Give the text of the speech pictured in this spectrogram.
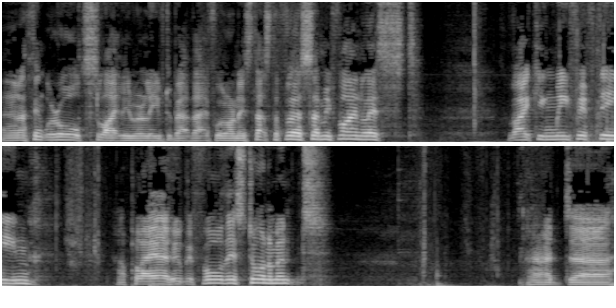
and I think we're all slightly relieved about that if we're honest. That's the first semi finalist. Viking me 15, a player who before this tournament had. Uh,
